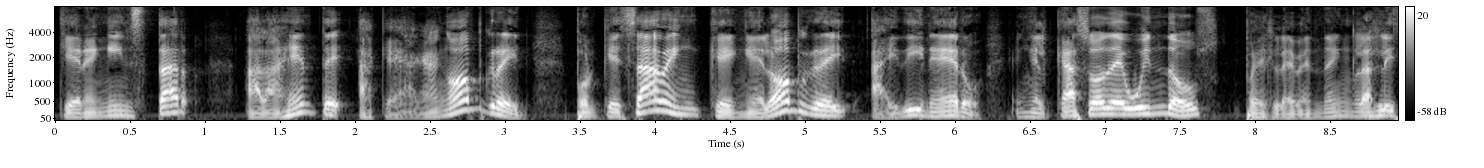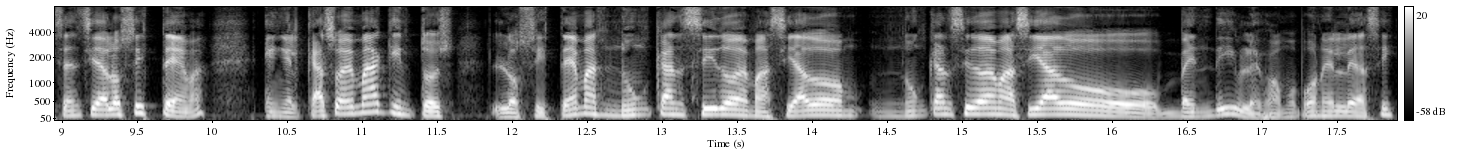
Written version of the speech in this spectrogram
quieren instar a la gente a que hagan upgrade, porque saben que en el upgrade hay dinero. En el caso de Windows, pues le venden las licencias a los sistemas. En el caso de Macintosh, los sistemas nunca han sido demasiado, nunca han sido demasiado vendibles, vamos a ponerle así.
